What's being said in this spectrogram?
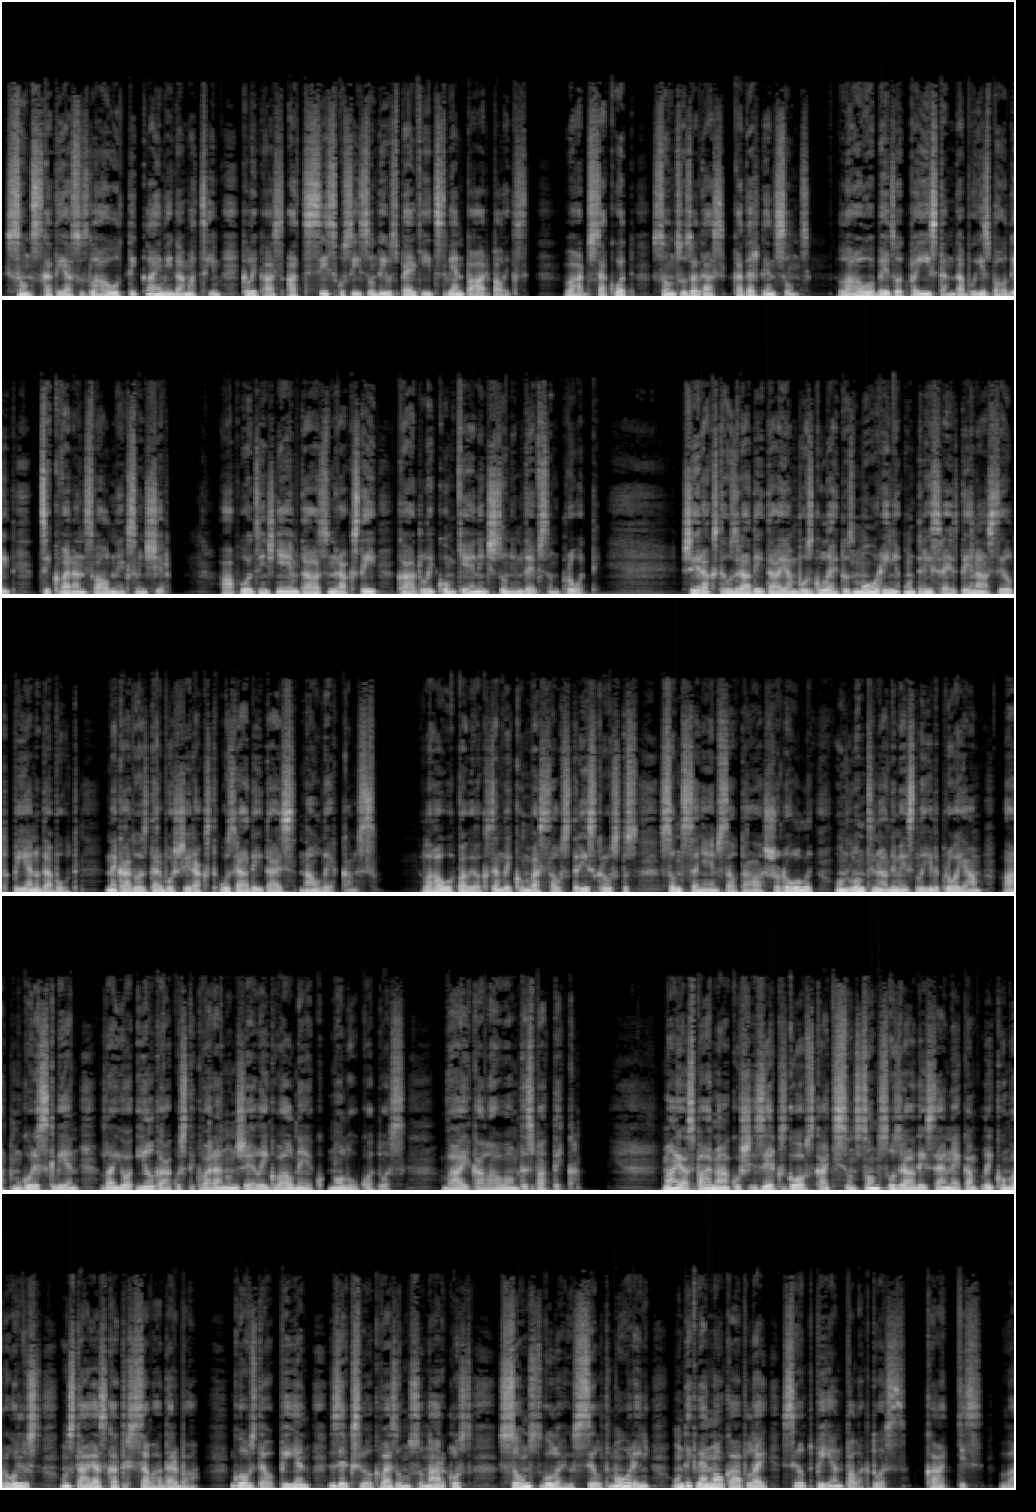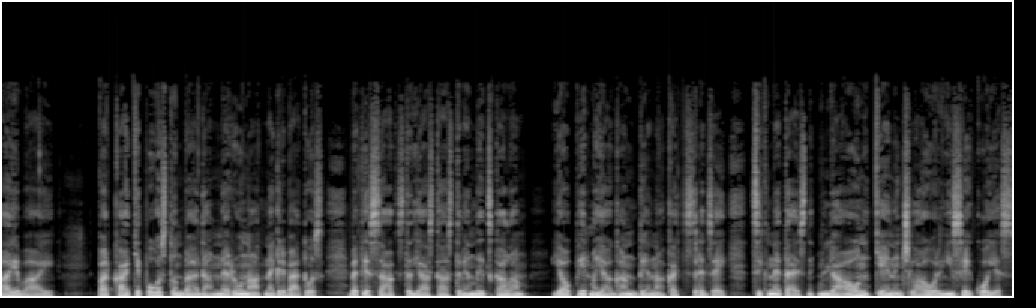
Suns skatījās uz lauvu tik laimīgām acīm, ka likās acis izkusīs un divas peļķītes vien pāri paliks. Vārdu sakot, suns uzvedās kā daždienas suns. Lauva beidzot pa īstam dabū izbaudīt, cik varens valdnieks viņš ir. Āpodziņš ņēma tās un rakstīja, kādu likumu ķēniņš sunim devis un proti. Šī raksta uzrādītājam būs gulēt uz mūriņa un trīsreiz dienā siltu pienu dabūt. Nekādos darbos šī raksta uzrādītājs nav liekams. Lauva pavilks zem likuma veselus trīs krustus, suns saņēma savu tāšu rulli un luncinādāmies līda projām, atmuguriski vien, lai jo ilgāk uz tik varenu un žēlīgu valdnieku nolūkotos. Vai kā lauvam tas patika! Mājās pārnākuši zirgs, govs, kaķis un suns uzrādīja sēmniekam likumu ruļļus un stājās katrs savā darbā govs deva pienu, zirgs vilka vezumus un arklus, suns gulēja uz silta mūriņa un tik vien nokāpa, lai siltu pienu palaktos. Kaķis, vai vai! Par kaķa postu un bēdām nerunāt negribētos, bet, ja sākts, tad jāstāsta vien līdz galam. Jau pirmajā gana dienā kaķis redzēja, cik netaisni un ļauni ķēniņš lauvaļi izrīkojies.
